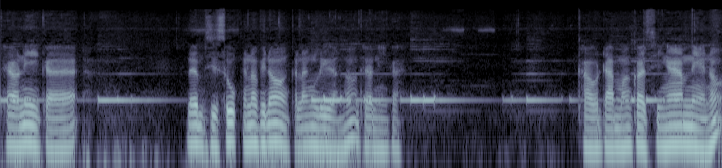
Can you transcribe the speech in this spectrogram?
แถวนี้กะเริ่มสีสุกเนาะพี่น้องกำลังเหลืองเนาะแถวนี้กะเข่าดำเอากะสีงามแน่เนาะ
